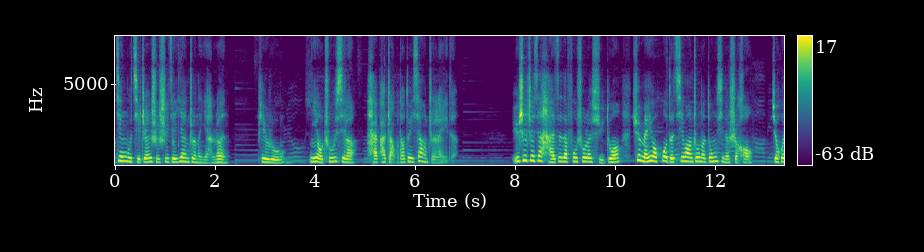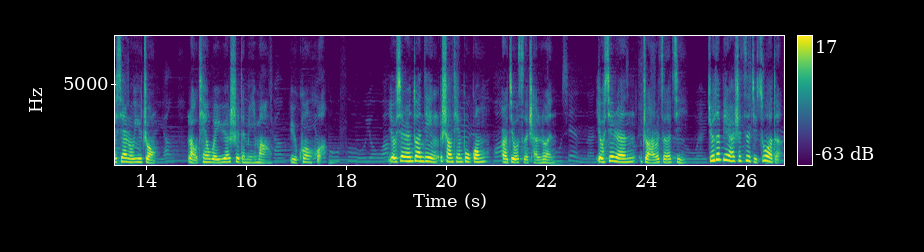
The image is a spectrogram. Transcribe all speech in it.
经不起真实世界验证的言论，譬如你有出息了，害怕找不到对象之类的。于是，这些孩子在付出了许多，却没有获得期望中的东西的时候，就会陷入一种老天违约式的迷茫与困惑。有些人断定上天不公而就此沉沦，有些人转而责己，觉得必然是自己做的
